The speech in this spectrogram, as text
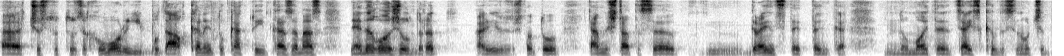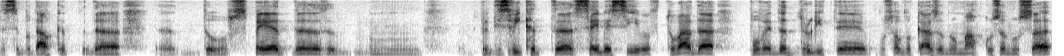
а, чувството за хумор и бодалкането, както им казвам аз, не да го Защото там нещата са... Границата е тънка. Но моите деца искат да се научат да се бодалкат, да, е, да успеят да предизвикат е, себе си в това да поведат другите, особено казано, малко за носа,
